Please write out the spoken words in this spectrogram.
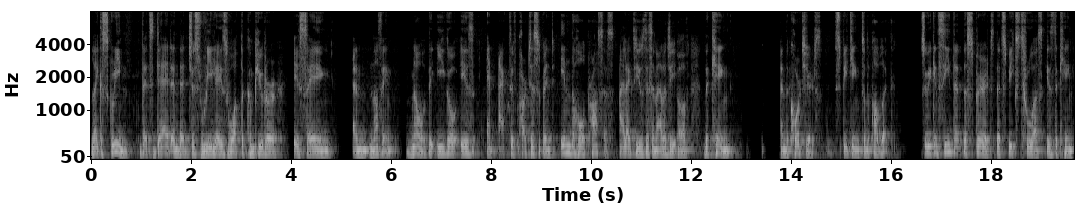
like a screen that's dead and that just relays what the computer is saying and nothing. No, the ego is an active participant in the whole process. I like to use this analogy of the king and the courtiers speaking to the public. So we can see that the spirit that speaks through us is the king,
